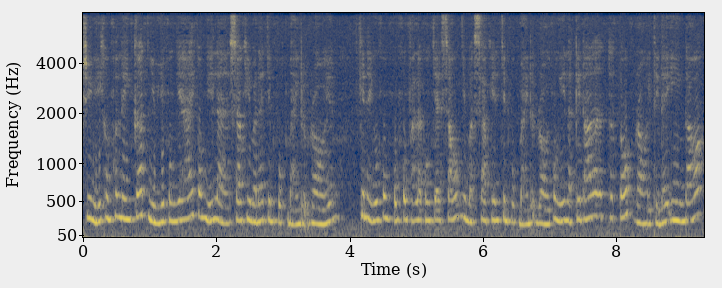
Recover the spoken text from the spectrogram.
suy nghĩ không có liên kết nhiều như con gái. Có nghĩa là sau khi mà đã chinh phục bạn được rồi á cái này cũng không cũng không phải là con trai xấu nhưng mà sau khi đã chinh phục bạn được rồi có nghĩa là cái đó nó tốt rồi thì để yên đó.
